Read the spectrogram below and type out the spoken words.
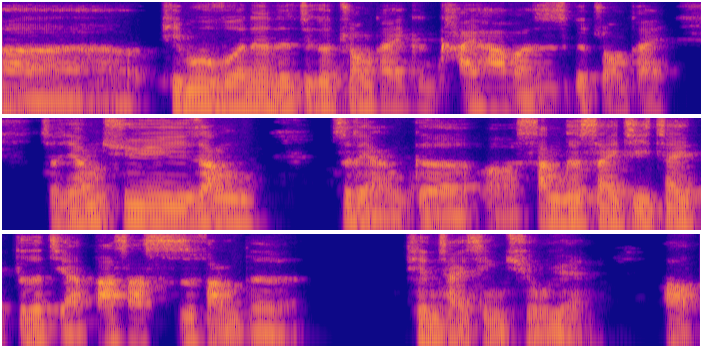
呃，提莫沃纳的这个状态跟开哈巴斯这个状态，怎样去让这两个呃上个赛季在德甲大杀四方的天才型球员哦，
